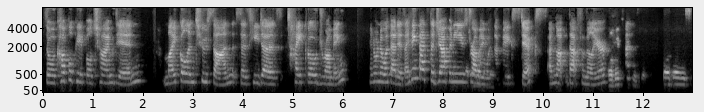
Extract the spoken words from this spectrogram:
So a couple people chimed in. Michael in Tucson says he does taiko drumming. I don't know what that is. I think that's the Japanese drumming with the big sticks. I'm not that familiar. Oh, big sticks.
